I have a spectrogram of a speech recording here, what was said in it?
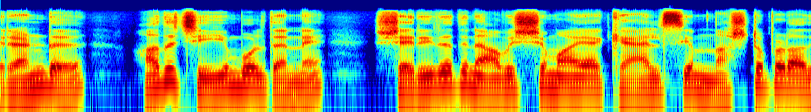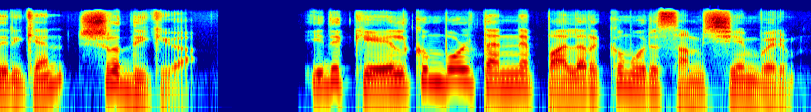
രണ്ട് അത് ചെയ്യുമ്പോൾ തന്നെ ശരീരത്തിനാവശ്യമായ കാൽസ്യം നഷ്ടപ്പെടാതിരിക്കാൻ ശ്രദ്ധിക്കുക. ഇത് കേൾക്കുമ്പോൾ തന്നെ പലർക്കും ഒരു സംശയം വരും.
